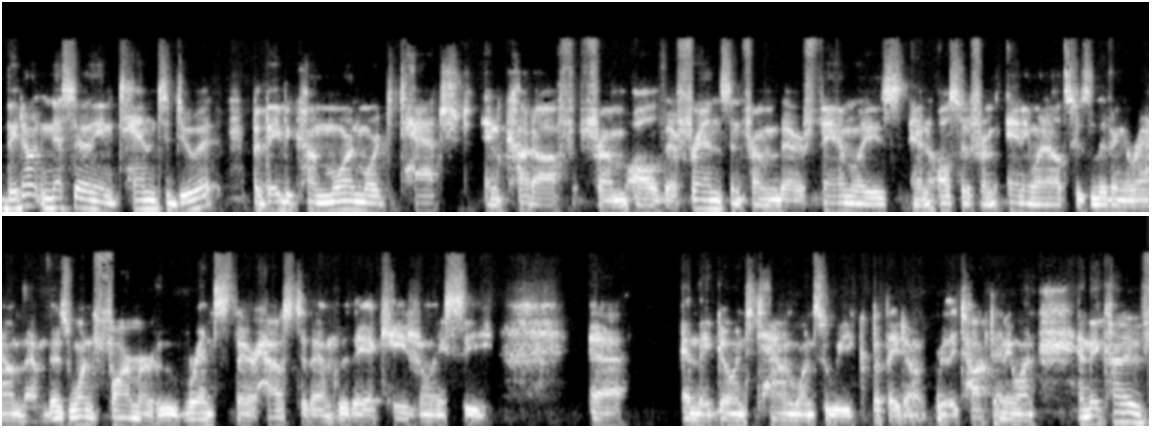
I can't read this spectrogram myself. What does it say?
they don't necessarily intend to do it, but they become more and more detached and cut off from all of their friends and from their families and also from anyone else who's living around them. There's one farmer who rents their house to them who they occasionally see. Uh, and they go into town once a week, but they don't really talk to anyone. And they kind of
